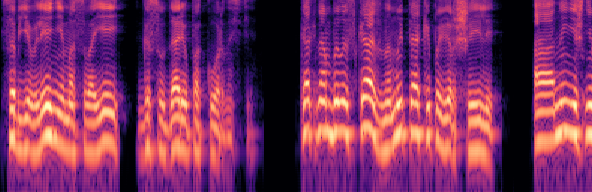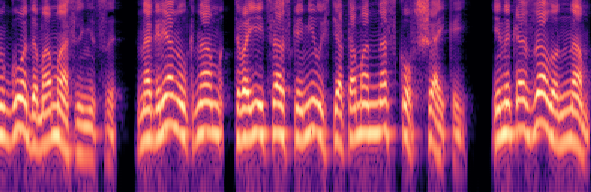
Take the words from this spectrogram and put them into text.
с объявлением о своей государю покорности. Как нам было сказано, мы так и повершили. А нынешним годом о Масленице нагрянул к нам твоей царской милости атаман Носков с шайкой, и наказал он нам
